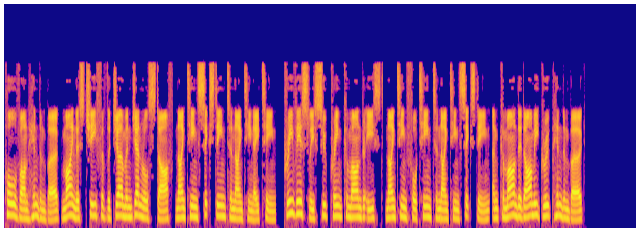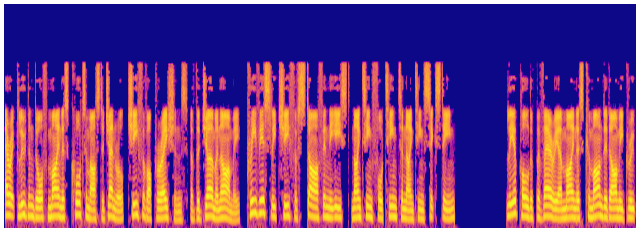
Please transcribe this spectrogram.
Paul von Hindenburg minus Chief of the German General Staff 1916 to 1918, previously Supreme Commander East 1914 to 1916 and commanded Army Group Hindenburg. Erich Ludendorff minus Quartermaster General, Chief of Operations of the German Army, previously Chief of Staff in the East 1914 to 1916. Leopold of Bavaria minus commanded Army Group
